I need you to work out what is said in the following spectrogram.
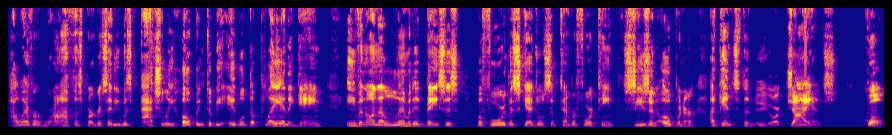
However, Roethlisberger said he was actually hoping to be able to play in a game, even on a limited basis, before the scheduled September 14th season opener against the New York Giants. Quote,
